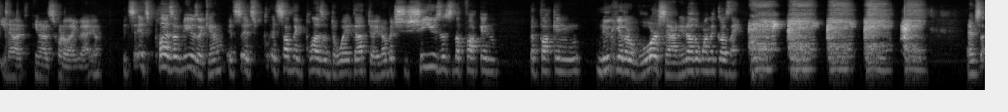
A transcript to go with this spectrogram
You know, you know, it's sort of like that. You know, it's it's pleasant music. You know, it's it's it's something pleasant to wake up to. You know, but she, she uses the fucking the fucking nuclear war sound. You know, the one that goes like. Eh, eh, eh, and so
